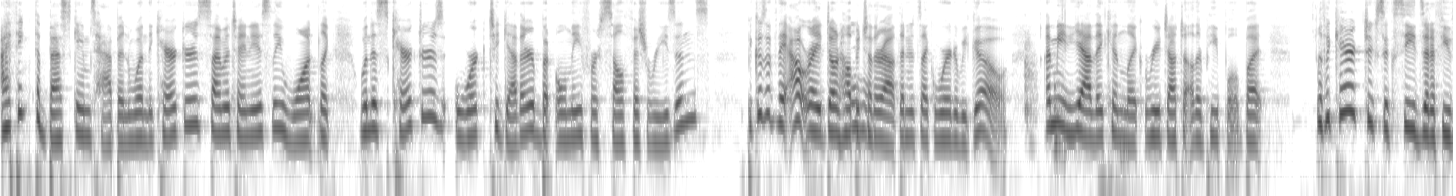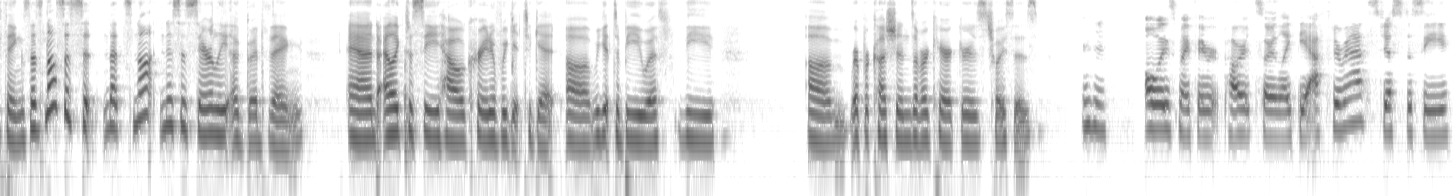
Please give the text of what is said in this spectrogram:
I think the best games happen when the characters simultaneously want like when the characters work together but only for selfish reasons. Because if they outright don't help each other out, then it's like where do we go? I mean, yeah, they can like reach out to other people, but if a character succeeds at a few things, that's not that's not necessarily a good thing. And I like to see how creative we get to get uh we get to be with the um repercussions of our characters' choices. Always my favorite parts are like the aftermath, just to see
